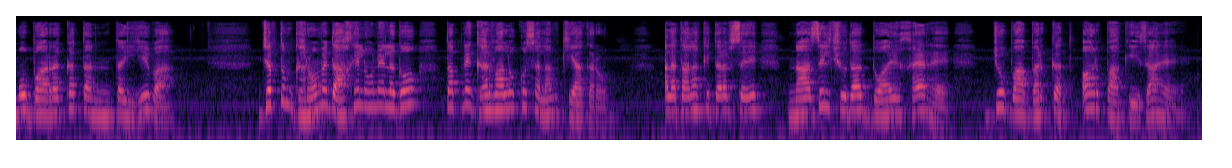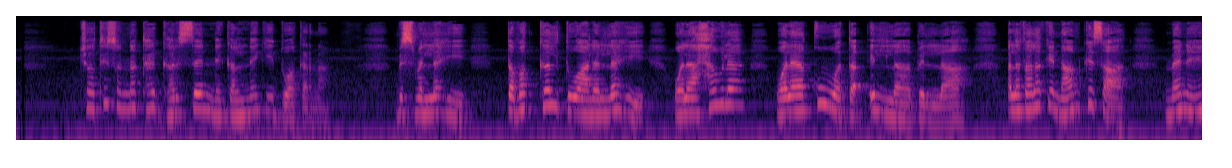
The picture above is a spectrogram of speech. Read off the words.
مبارکتن طیبہ جب تم گھروں میں داخل ہونے لگو، تو اپنے گھر والوں کو سلام کیا کرو۔ اللہ تعالیٰ کی طرف سے نازل شدہ دعائے خیر ہے، جو بابرکت اور پاکیزہ ہے۔ چوتھی سنت ہے گھر سے نکلنے کی دعا کرنا۔ بسم اللہ، توکل تو اللہ، ولا حول ولا قوت الا باللہ۔ اللہ تعالیٰ کے نام کے ساتھ میں نے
